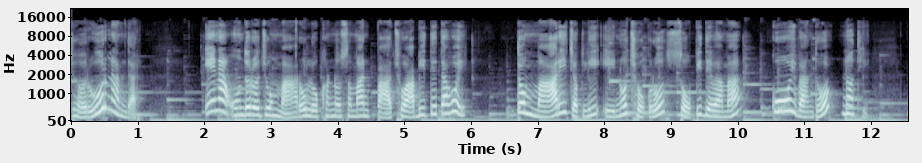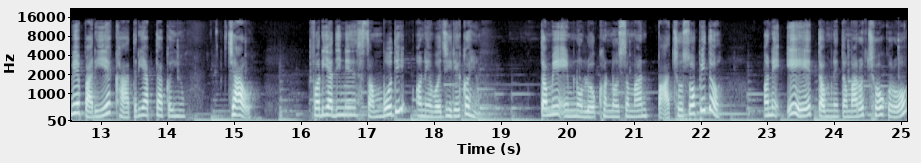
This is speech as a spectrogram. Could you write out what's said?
જરૂર, નામદાર. એના ઉંદરો જો મારો લોખંડનો સમાન પાછો આપી દેતા હોય, તો મારી ચકલી એનો છોકરો સોંપી દેવામાં કોઈ વાંધો નથી. વેપારીએ ખાતરી આપતા કહ્યું, જાઓ. ફરિયાદીને સંબોધી અને વજીરે કહ્યું તમે એમનો લોખંડનો સમાન પાછો સોંપી દો અને એ તમને તમારો છોકરો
